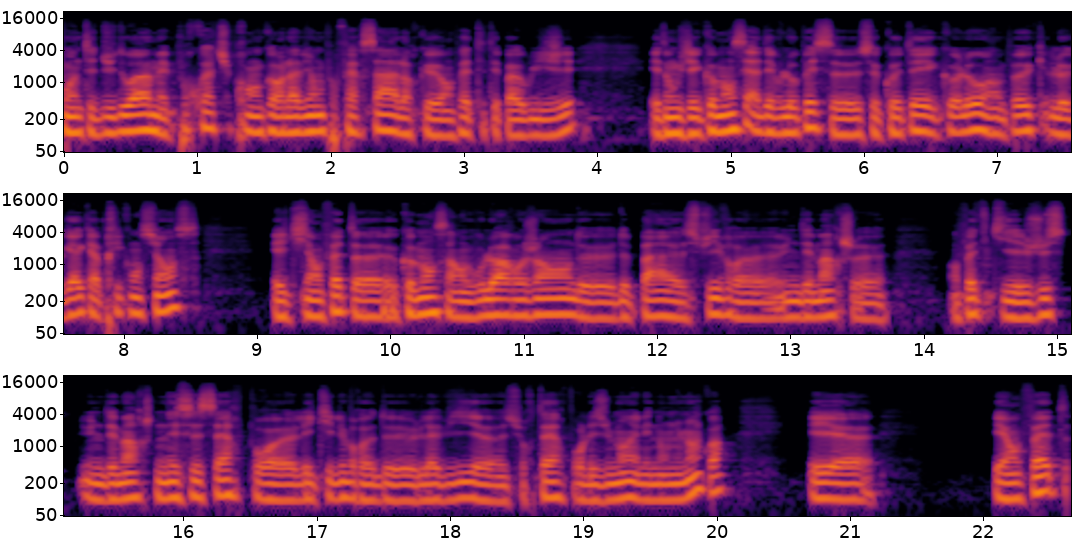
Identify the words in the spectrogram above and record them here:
pointer du doigt, mais pourquoi tu prends encore l'avion pour faire ça alors qu'en en fait, t'étais pas obligé Et donc, j'ai commencé à développer ce, côté écolo, un peu le gars qui a pris conscience et qui en fait euh, commence à en vouloir aux gens de ne pas suivre euh, une démarche euh, en fait qui est juste une démarche nécessaire pour l'équilibre de la vie sur Terre pour les humains et les non-humains quoi. Et, et en fait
